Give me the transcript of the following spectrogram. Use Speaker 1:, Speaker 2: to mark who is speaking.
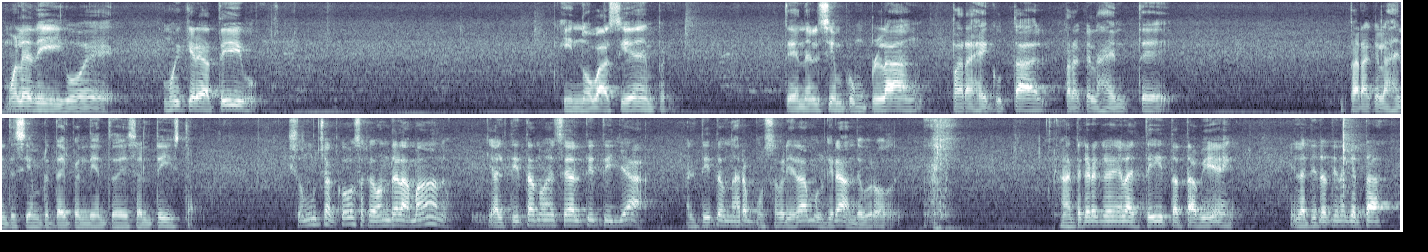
Speaker 1: Como le digo, eh, muy creativo. Innovar siempre. Tener siempre un plan para ejecutar, para que la gente para que la gente siempre esté pendiente de ese artista. Y son muchas cosas que van de la mano. Que artista no es ese artista y ya. Artista es una responsabilidad muy grande, brother. La gente cree que el artista está bien. Y el artista tiene que estar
